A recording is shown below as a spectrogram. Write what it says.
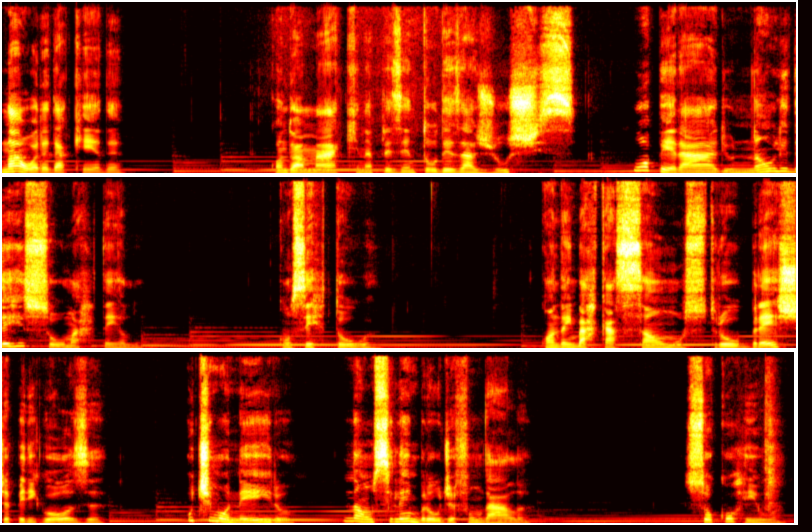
na hora da queda. Quando a máquina apresentou desajustes, o operário não lhe derriçou o martelo, consertou-a. Quando a embarcação mostrou brecha perigosa, o timoneiro não se lembrou de afundá-la, socorreu-a.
